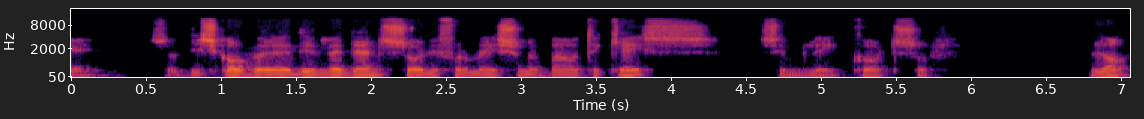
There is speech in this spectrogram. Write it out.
Okay. So discover evidence or information about a case, simply courts of law.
